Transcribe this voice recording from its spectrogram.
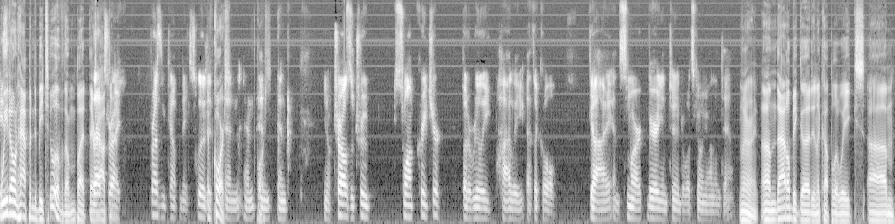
we don't happen to be two of them, but they're out there. right. Present company excluded. Of course. And and course. and and you know, Charles a true swamp creature, but a really highly ethical guy and smart, very in tune to what's going on in town. All right, um, that'll be good in a couple of weeks. Um,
